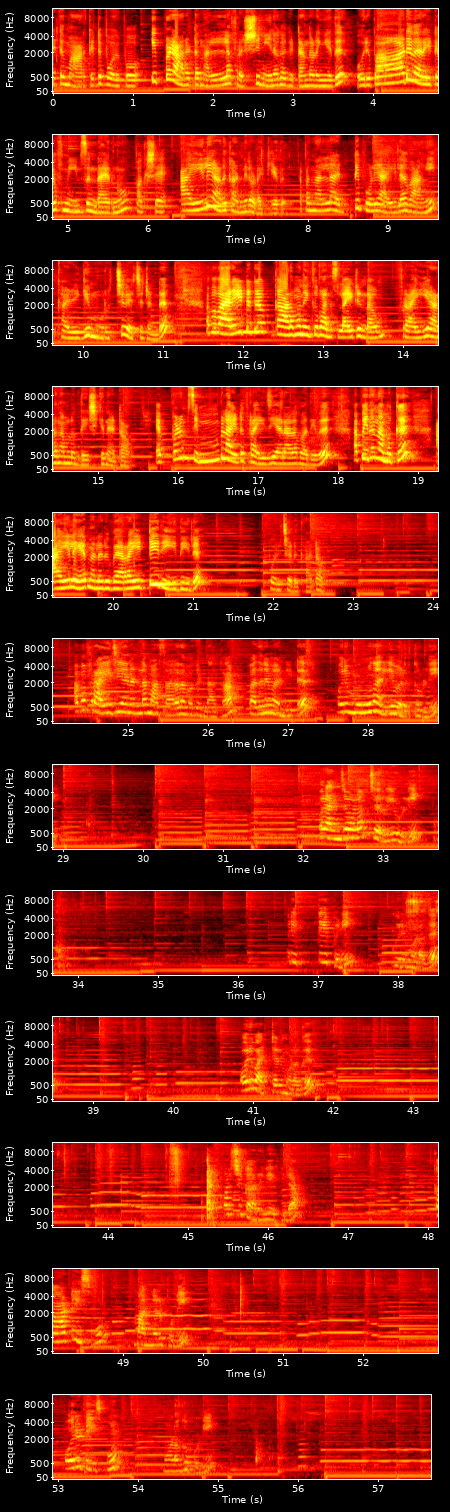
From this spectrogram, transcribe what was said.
കഴിഞ്ഞിട്ട് മാർക്കറ്റ് പോയപ്പോൾ ഇപ്പോഴാണ് കേട്ടോ നല്ല ഫ്രഷ് മീനൊക്കെ കിട്ടാൻ തുടങ്ങിയത്. ഒരുപാട് വെറൈറ്റി ഓഫ് മീൻസ് ഉണ്ടായിരുന്നു. പക്ഷേ അയിലയാണ് കണ്ണിലുടക്കിയത് അപ്പം നല്ല അടിപൊളി അയില വാങ്ങി കഴുകി മുറിച്ച് വെച്ചിട്ടുണ്ട്. അപ്പോൾ വരയിട്ടിട്ട് കാണുമ്പോൾ നിങ്ങൾക്ക് മനസ്സിലായിട്ടുണ്ടാവും. ഫ്രൈ ആണ് നമ്മൾ ഉദ്ദേശിക്കുന്നത് കേട്ടോ. എപ്പോഴും സിമ്പിളായിട്ട് ഫ്രൈ ചെയ്യാറാണ് പതിവ്. അപ്പോൾ ഇത് നമുക്ക് അയിലയെ നല്ലൊരു വെറൈറ്റി രീതിയിൽ പൊരിച്ചെടുക്കാം കേട്ടോ. അപ്പോൾ ഫ്രൈ ചെയ്യാനുള്ള മസാല നമുക്ക് ഉണ്ടാക്കാം. അപ്പം അതിന് വേണ്ടിയിട്ട് ഒരു മൂന്നല്ലി വെളുത്തുള്ളി ഒരു അഞ്ചോളം ചെറിയ ഉള്ളി ഒരു ഇത്തിരി പിടി കുരുമുളക് ഒരു വറ്റൽ മുളക് കുറച്ച് കറിവേപ്പില കാ ടീസ്പൂൺ മഞ്ഞൾപ്പൊടി ഒരു ടീസ്പൂൺ മുളക് പൊടി.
